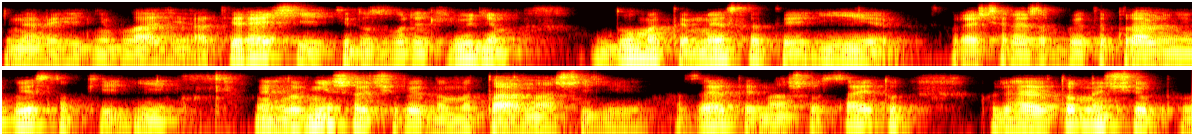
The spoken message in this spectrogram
і не вигідні владі, а ті речі, які дозволять людям думати, мислити і, врешті-решт, зробити правильні висновки. І найголовніша, очевидно, мета нашої газети, нашого сайту полягає в тому, щоб е,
